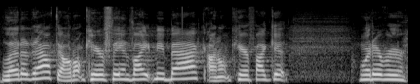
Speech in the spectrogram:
let it out there. I don't care if they invite me back. I don't care if I get whatever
